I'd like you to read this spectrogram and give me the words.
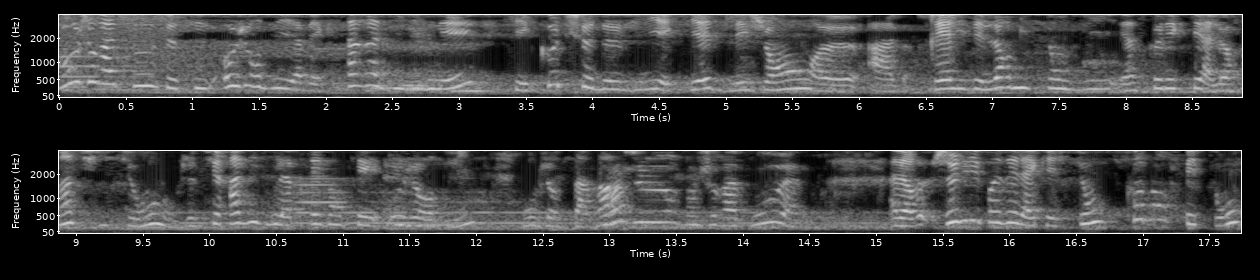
Bonjour à tous, je suis aujourd'hui avec Sarah Diviné, qui est coach de vie et qui aide les gens euh, à réaliser leur mission de vie et à se connecter à leur intuition. Donc je suis ravie de vous la présenter aujourd'hui. Bonjour Sarah. Bonjour, bonjour à vous. Alors, je lui ai posé la question, comment fait-on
